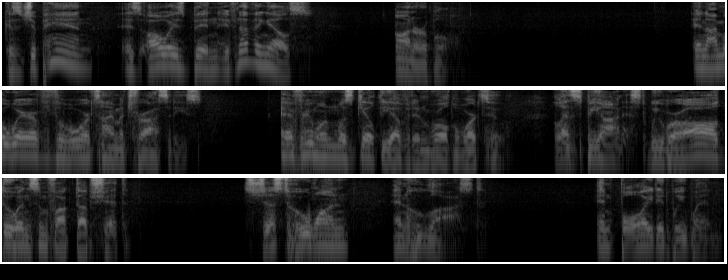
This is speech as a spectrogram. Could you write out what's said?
Because Japan has always been, if nothing else, honorable. And I'm aware of the wartime atrocities. Everyone was guilty of it in World War II. Let's be honest. We were all doing some fucked up shit. It's just who won and who lost. And boy, did we win.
